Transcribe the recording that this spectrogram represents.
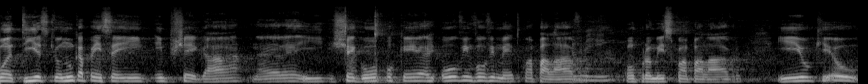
quantias que eu nunca pensei em, em chegar, né? E chegou porque houve envolvimento com a palavra, Amém. compromisso com a palavra. E o que eu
